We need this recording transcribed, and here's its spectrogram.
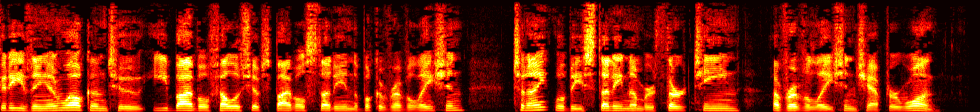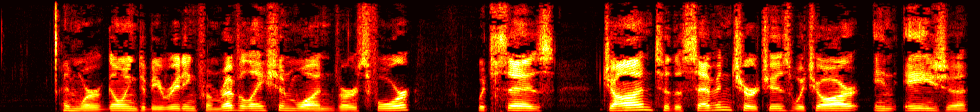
Good evening and welcome to E-Bible Fellowship's Bible study in the book of Revelation. Tonight will be study number 13 of Revelation chapter 1. And we're going to be reading from Revelation 1 verse 4, which says, John to the seven churches which are in Asia,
